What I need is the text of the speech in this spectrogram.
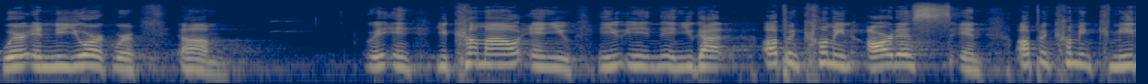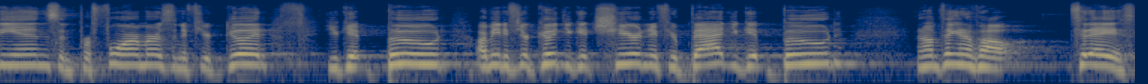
where in New York, where um, you come out and you, you, and you got up and coming artists and up and coming comedians and performers. And if you're good, you get booed. I mean, if you're good, you get cheered. And if you're bad, you get booed. And I'm thinking about today is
